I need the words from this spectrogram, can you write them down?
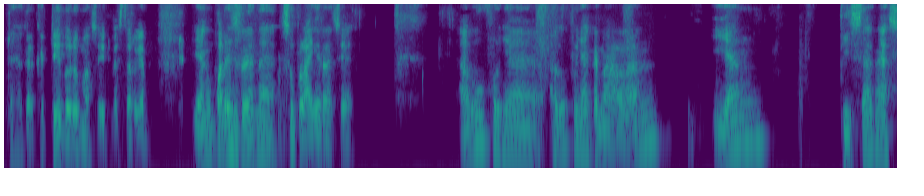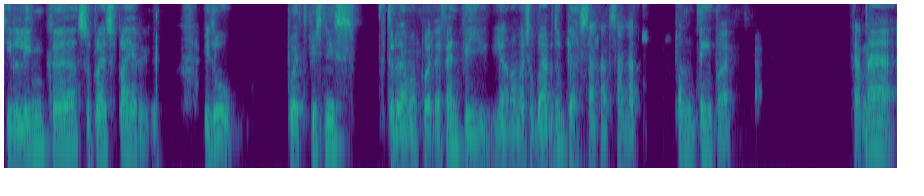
udah agak gede baru masuk investor kan. Yang paling sederhana supplier aja. Aku punya aku punya kenalan yang bisa ngasih link ke supplier-supplier gitu. Itu buat bisnis, terutama buat F&B, yang namanya supplier itu udah sangat-sangat penting banget. Karena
